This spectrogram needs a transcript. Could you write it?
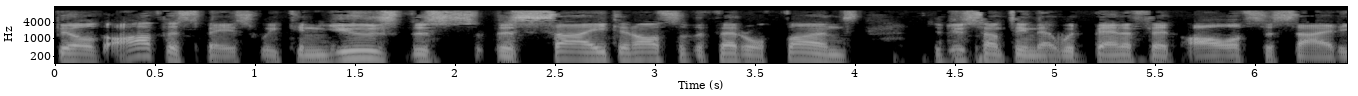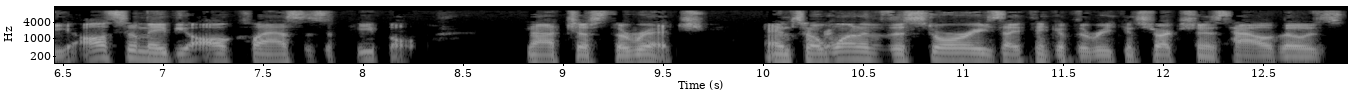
build office space. We can use this this site and also the federal funds to do something that would benefit all of society, also maybe all classes of people, not just the rich. And so one of the stories I think of the Reconstruction is how those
